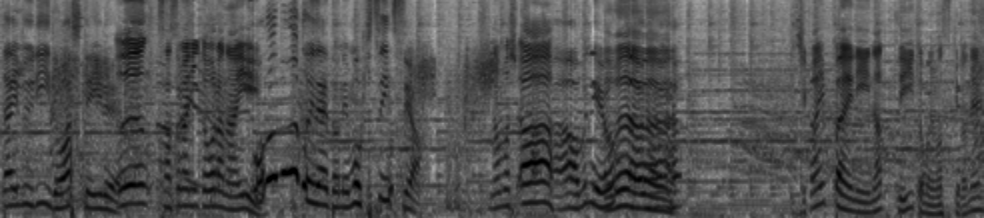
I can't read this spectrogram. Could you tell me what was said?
だいぶリードはしている。こーんさすがに通らない。のボードになるとねもうきついんすよ。何もしあああ危ねえよ。危ない危ない危ない。あ時間いっぱいになっていいと思いますけどね。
